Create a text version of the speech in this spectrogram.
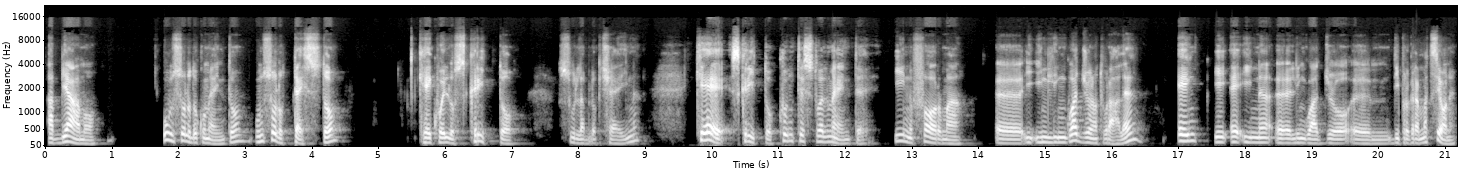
abbiamo un solo documento, un solo testo, che è quello scritto sulla blockchain, che è scritto contestualmente in forma eh, in linguaggio naturale e in, e in eh, linguaggio ehm, di programmazione.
